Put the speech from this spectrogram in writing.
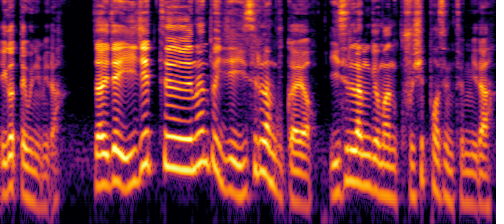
이것 때문입니다. 자 이제 이집트는 또 이제 이슬람 국가예요. 이슬람교만 90%입니다.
